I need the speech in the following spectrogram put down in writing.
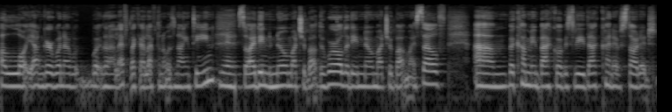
a lot younger when I, when I left, like I left when I was 19. So I didn't know much about the world, I didn't know much about myself. Um, but coming back, obviously, that kind of started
